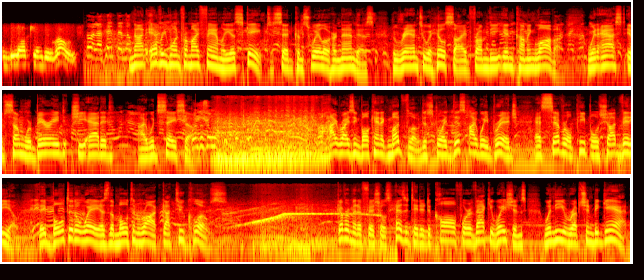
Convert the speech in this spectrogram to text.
blocking the roads. Not everyone from my family escaped, said Consuelo Hernandez, who ran to a hillside from the incoming lava. When asked if some were buried, she added, I would say so. A high rising volcanic mud flow destroyed this highway bridge as several people shot video. They bolted away as the molten rock got too close. Government officials hesitated to call for evacuations when the eruption began.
